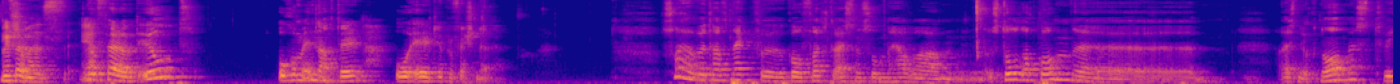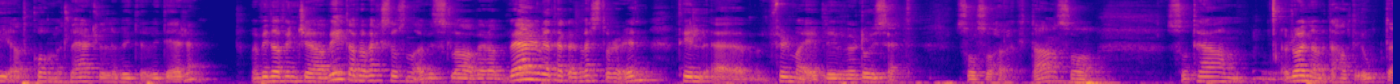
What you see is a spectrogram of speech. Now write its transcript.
vi som helst. Ja. Nå færa vi ut og kommer inn etter og er til professionelle. Så har vi haft nekk for gå folk eisen som har stålokken, eisen økonomisk, vi har kommet til her til vi dere. Men vi da finner jeg vite fra veksthusen at vi skal være vær, ved å ta investorer inn til firmaet blir verdøysett. Mm så så högt då så så ta röna med det halt ute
